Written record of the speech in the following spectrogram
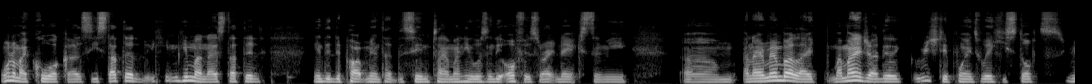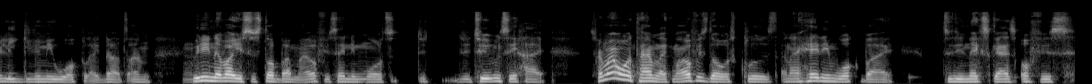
one of my coworkers, he started him, and I started in the department at the same time, and he was in the office right next to me. Um, and I remember like my manager they reached a point where he stopped really giving me work like that, and mm-hmm. really never used to stop by my office anymore to, to, to even say hi. So I remember one time like my office door was closed, and I heard him walk by to the next guy's office.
